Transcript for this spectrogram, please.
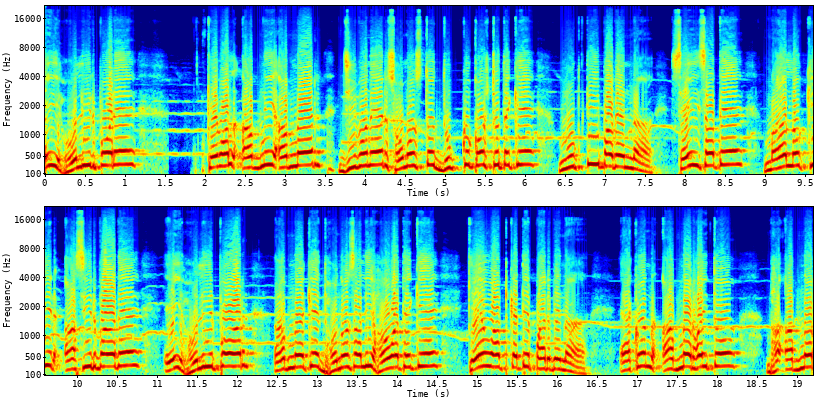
এই হোলির পরে কেবল আপনি আপনার জীবনের সমস্ত দুঃখ কষ্ট থেকে মুক্তি পাবেন না। সেই সাথে মা লক্ষ্মীর আশীর্বাদে এই হোলির পর আপনাকে ধনশালী হওয়া থেকে কেউ আটকাতে পারবে না। এখন আপনার হয়তো আপনার,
